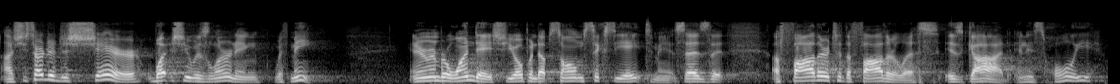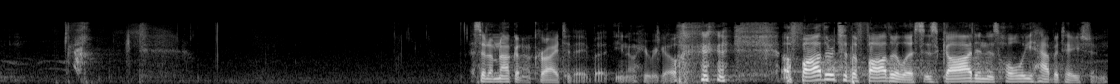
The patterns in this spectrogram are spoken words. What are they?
Uh, she started to share what she was learning with me. And I remember one day she opened up Psalm 68 to me. It says that a father to the fatherless is God and his holy. I said, I'm not going to cry today, but you know, here we go. a father to the fatherless is God in his holy habitation.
